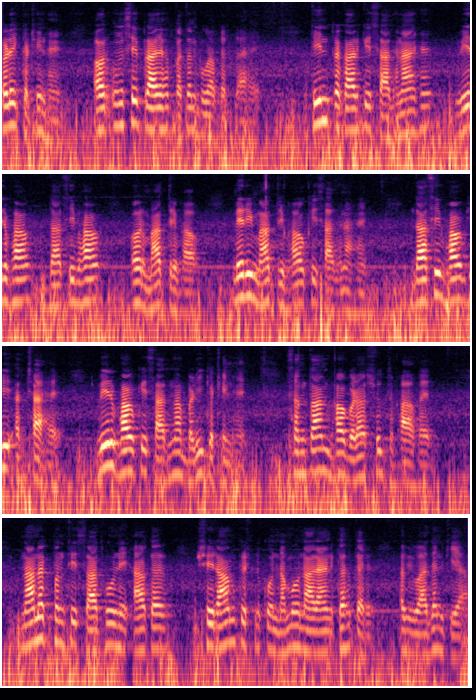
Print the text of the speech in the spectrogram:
बड़े कठिन हैं। और उनसे प्रायः पतन हुआ करता है। तीन प्रकार की साधनाएँ हैं वीर भाव दासी भाव और मातृभाव। मेरी मातृभाव की साधना है। दासी भाव भी अच्छा है। वीर भाव की साधना बड़ी कठिन है। संतान भाव बड़ा शुद्ध भाव है। नानकपंथी साधुओं ने आकर श्री रामकृष्ण को नमो नारायण कहकर अभिवादन किया।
